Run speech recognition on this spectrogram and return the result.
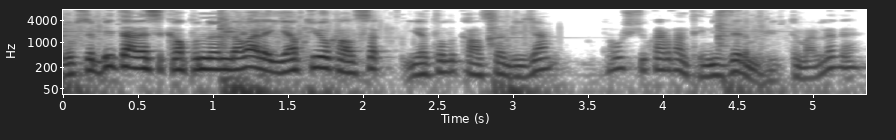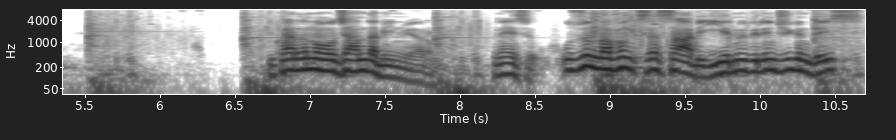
Yoksa bir tanesi kapının önünde var ya yatıyor kalsa, yatılı kalsa diyeceğim. Hoş yukarıdan temizlerim büyük ihtimalle de. Yukarıda ne olacağını da bilmiyorum. Neyse uzun lafın kısası abi 21. gündeyiz.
